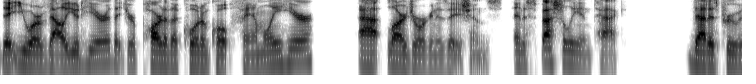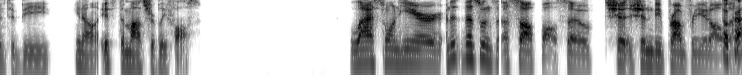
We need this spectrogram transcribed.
that you are valued here, that you're part of the quote unquote family here at large organizations, and especially in tech. That has proven to be, you know, it's demonstrably false. Last one here. This one's a softball, so sh- shouldn't be a problem for you at all. Okay.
